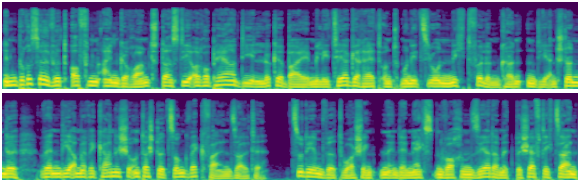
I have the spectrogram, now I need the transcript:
In Brüssel wird offen eingeräumt, dass die Europäer die Lücke bei Militärgerät und Munition nicht füllen könnten, die entstünde, wenn die amerikanische Unterstützung wegfallen sollte. Zudem wird Washington in den nächsten Wochen sehr damit beschäftigt sein,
